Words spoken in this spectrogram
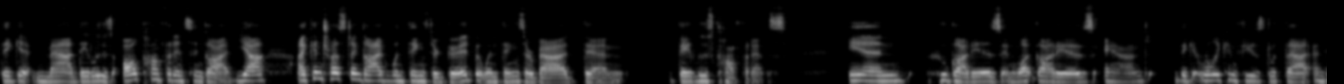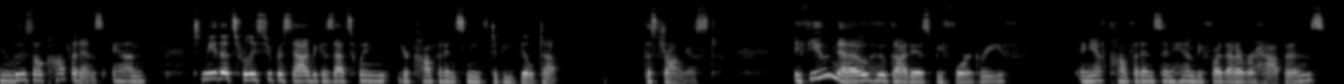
They get mad. They lose all confidence in God. Yeah, I can trust in God when things are good, but when things are bad, then they lose confidence in who God is and what God is. And they get really confused with that and they lose all confidence. And to me, that's really super sad because that's when your confidence needs to be built up the strongest. If you know who God is before grief and you have confidence in Him before that ever happens,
